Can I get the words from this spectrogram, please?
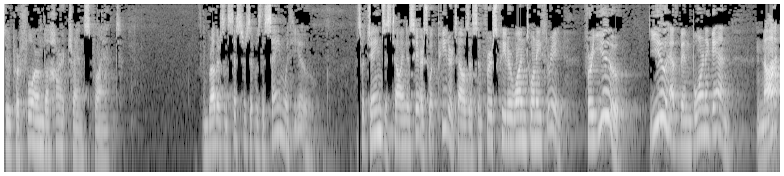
to perform the heart transplant. And, brothers and sisters, it was the same with you. That's what James is telling us here. It's what Peter tells us in 1 Peter 1:23. For you, you have been born again, not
